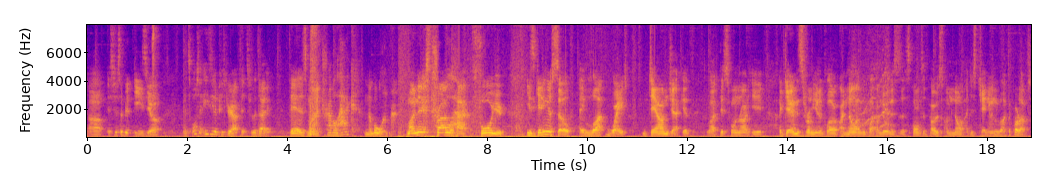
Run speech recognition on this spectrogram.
Uh, it's just a bit easier. It's also easy to pick your outfits for the day. There's my travel hack number one. My next travel hack for you is getting yourself a lightweight down jacket like this one right here. Again, this is from Uniqlo. I know I look like I'm doing this as a sponsored post. I'm not, I just genuinely like the product.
